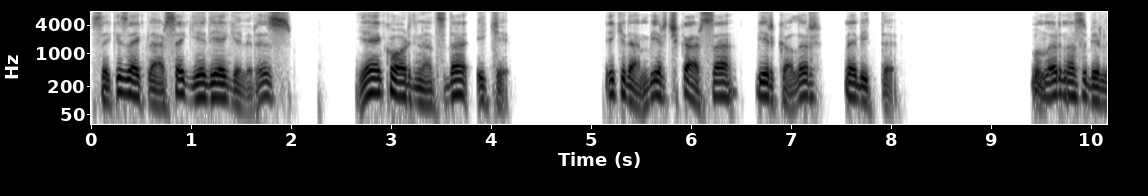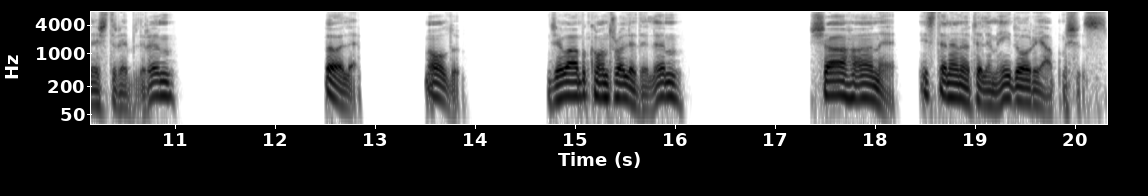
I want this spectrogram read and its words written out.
8 eklersek 7'ye geliriz. y koordinatı da 2. 2'den 1 çıkarsa 1 kalır ve bitti. Bunları nasıl birleştirebilirim? Böyle. Oldu. Cevabı kontrol edelim. Şahane. İstenen ötelemeyi doğru yapmışız.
